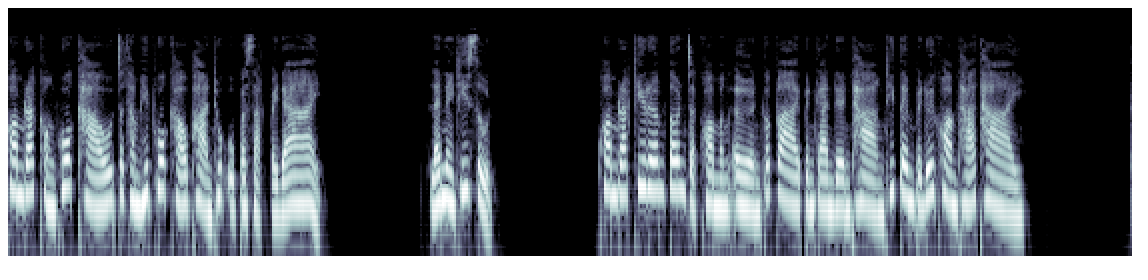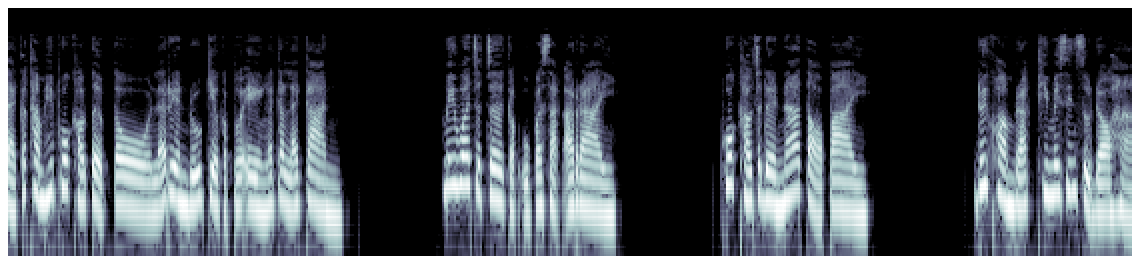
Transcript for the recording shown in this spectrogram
ความรักของพวกเขาจะทำให้พวกเขาผ่านทุกอุปสรรคไปได้ และในที่สุด ความรักที่เริ่มต้นจากความบังเอิญก็กลายเป็นการเดินทางที่เต็มไปด้วยความท้าทาย แต่ก็ทำให้พวกเขาเติบโตและเรียนรู้เกี่ยวกับตัวเองและกันและกัน ไม่ว่าจะเจอกับอุปสรรคอะไร พวกเขาจะเดินหน้าต่อไป ด้วยความรักที่ไม่สิ้นสุดดอหา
